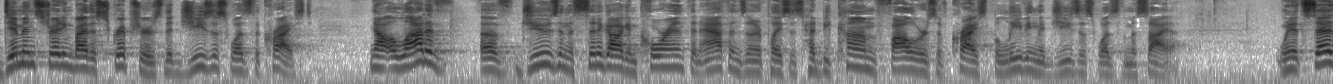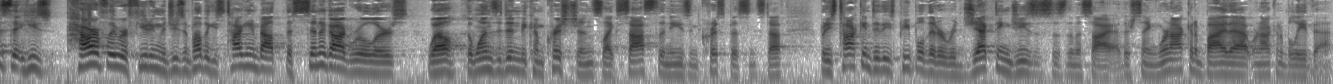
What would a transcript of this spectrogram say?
demonstrating by the scriptures that Jesus was the Christ. Now, a lot of, of Jews in the synagogue in Corinth and Athens and other places had become followers of Christ, believing that Jesus was the Messiah. When it says that he's powerfully refuting the Jews in public, he's talking about the synagogue rulers, well, the ones that didn't become Christians, like Sosthenes and Crispus and stuff, but he's talking to these people that are rejecting Jesus as the Messiah. They're saying, We're not going to buy that. We're not going to believe that.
